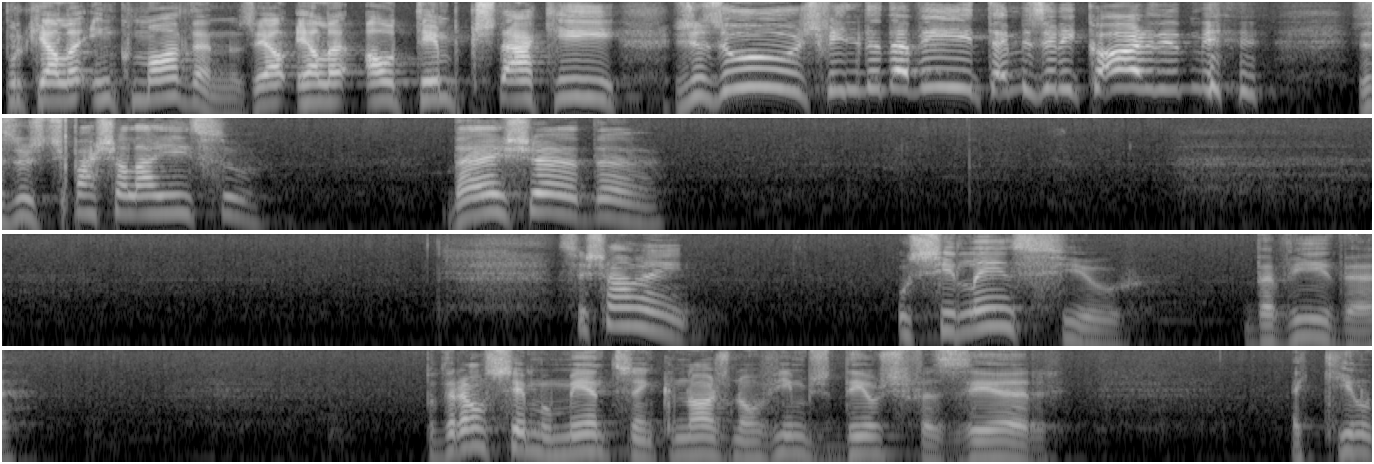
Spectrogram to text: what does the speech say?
Porque ela incomoda-nos. Ela, ela, ao tempo que está aqui, Jesus, filho de Davi, tem misericórdia de mim. Jesus, despacha lá isso. Deixa de. Vocês sabem, o silêncio da vida poderão ser momentos em que nós não vimos Deus fazer aquilo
